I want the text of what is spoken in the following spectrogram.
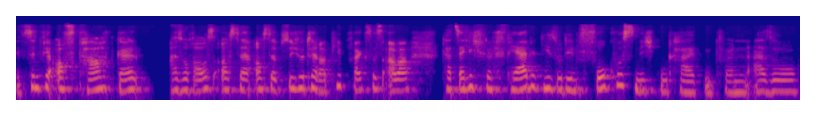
Jetzt sind wir off-path, gell? Also raus aus der, aus der Psychotherapiepraxis, aber tatsächlich für Pferde, die so den Fokus nicht gut halten können, also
